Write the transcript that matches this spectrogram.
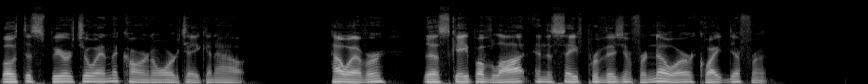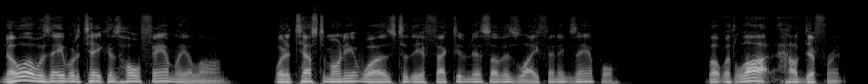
Both the spiritual and the carnal are taken out. However, the escape of Lot and the safe provision for Noah are quite different. Noah was able to take his whole family along. What a testimony it was to the effectiveness of his life and example. But with Lot, how different.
